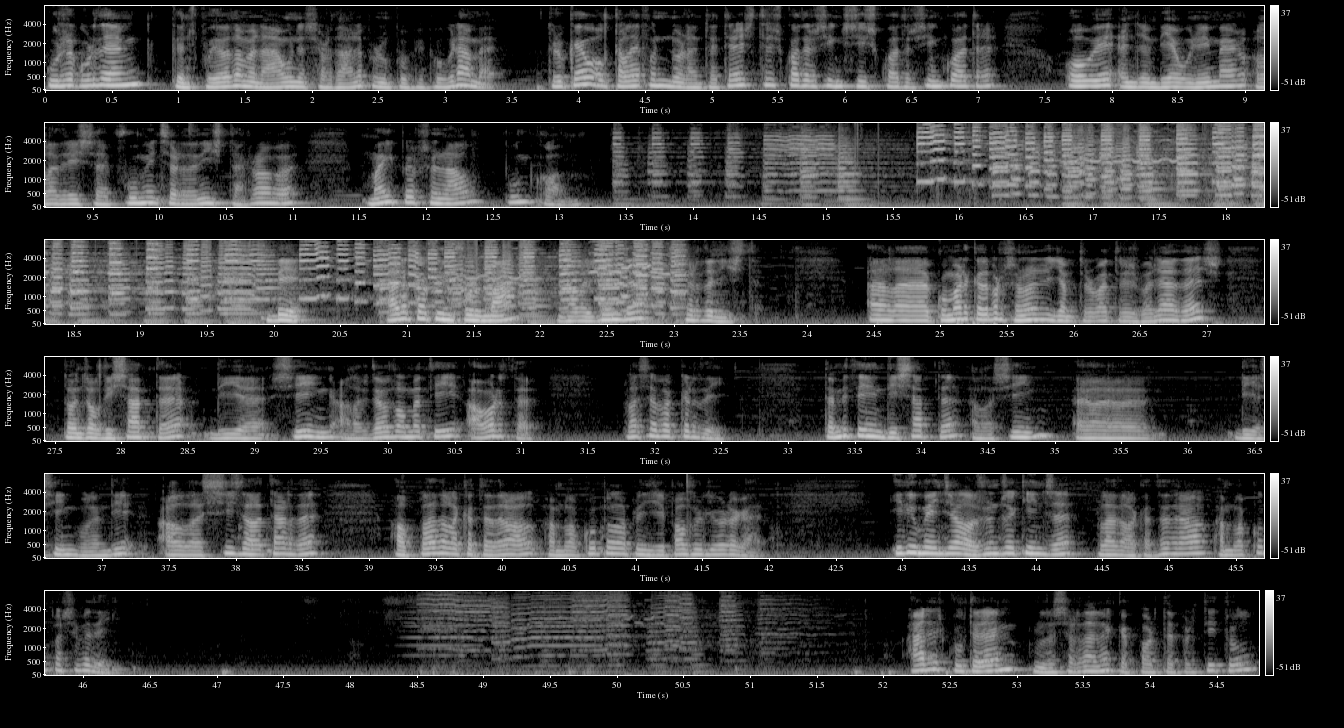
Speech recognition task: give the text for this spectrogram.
Us recordem que ens podeu demanar una sardana per un propi programa. Truqueu al telèfon 93 345 6454 o bé ens envieu un e-mail a l'adreça fumentsardanista arroba maipersonal.com Bé, ara toca informar de l'agenda sardanista. A la comarca de Barcelona ja hem trobat tres ballades, doncs el dissabte, dia 5, a les 10 del matí, a Horta, plaça Bacardí. També tenim dissabte, a les 5, eh, dia 5, volem dir, a les 6 de la tarda, al Pla de la Catedral, amb la Copa Principal del Llobregat. I diumenge a les 11.15, Pla de la Catedral, amb la Copa Sabadell. Ara escoltarem la sardana que porta per títol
